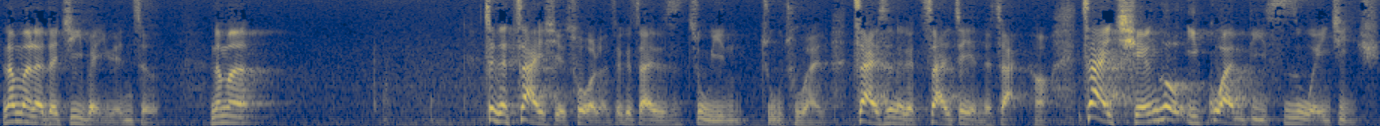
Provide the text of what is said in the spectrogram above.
那么呢的基本原则，那么这个在写错了，这个在是注音注出来的，在是那个再见的在啊，在前后一贯的思维进去，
